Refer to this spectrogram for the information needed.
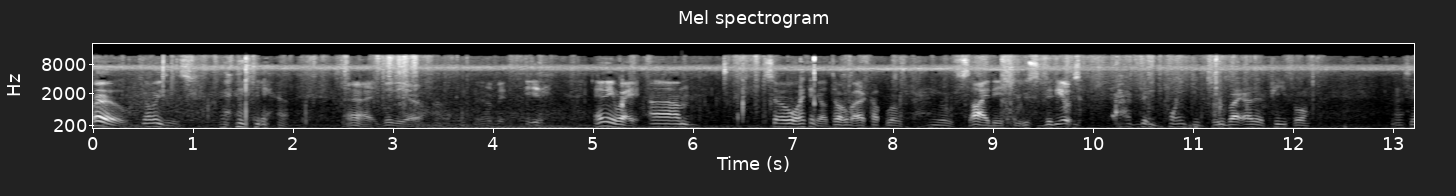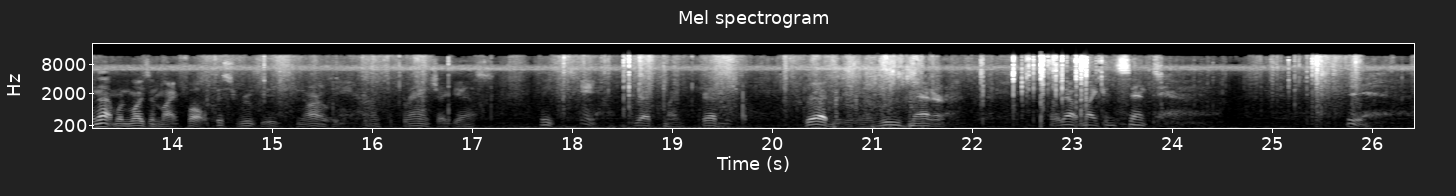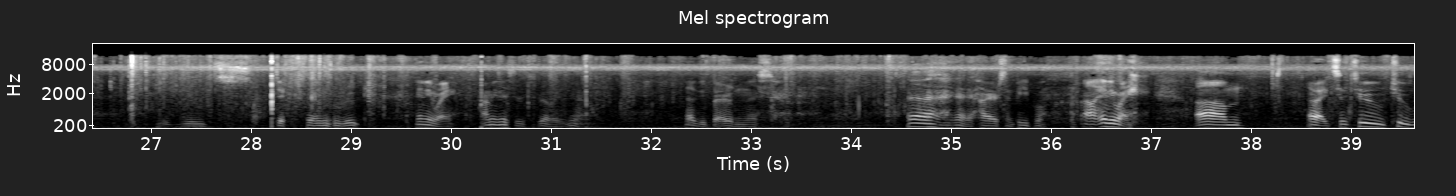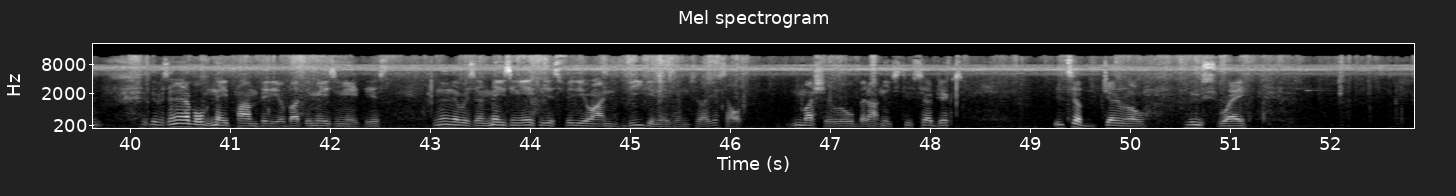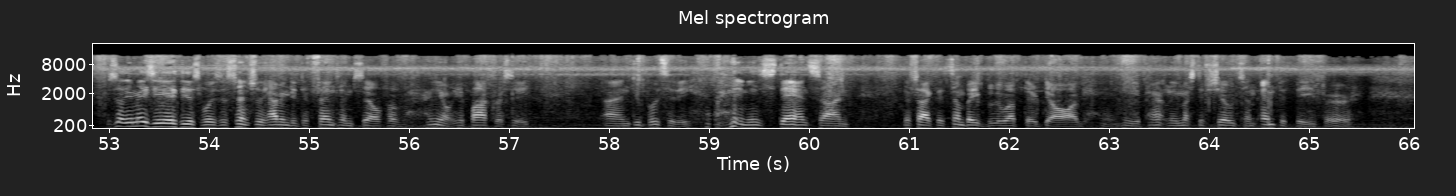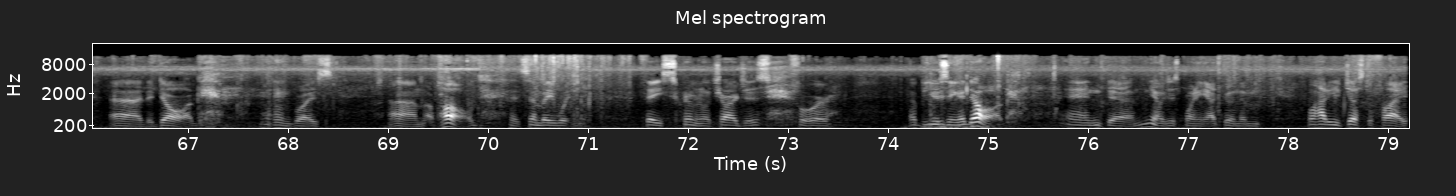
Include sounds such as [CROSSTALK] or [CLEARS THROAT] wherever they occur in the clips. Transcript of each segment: Whoa, noises. [LAUGHS] yeah. Alright, video. A little bit. Anyway, um, so I think I'll talk about a couple of little side issues. Videos have been pointed to by other people. And that one wasn't my fault. This root is gnarly. It's a branch, I guess. He eh, grabbed my, grabbed me, grabbed me in a rude manner without my consent. Yeah. Rude stick thing, root. Anyway, I mean, this is really, you know, that'd be better than this. Uh, I gotta hire some people. Uh, anyway, um, all right. So two, two. There was an edible napalm video about the amazing atheist, and then there was an amazing atheist video on veganism. So I guess I'll mush it a little bit on these two subjects. It's a general, loose way. So the amazing atheist was essentially having to defend himself of, you know, hypocrisy and duplicity [LAUGHS] in his stance on the fact that somebody blew up their dog, and he apparently must have showed some empathy for uh, the dog, [LAUGHS] and was um, appalled that somebody wouldn't face criminal charges for abusing a dog, and uh, you know just pointing out to them, well, how do you justify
